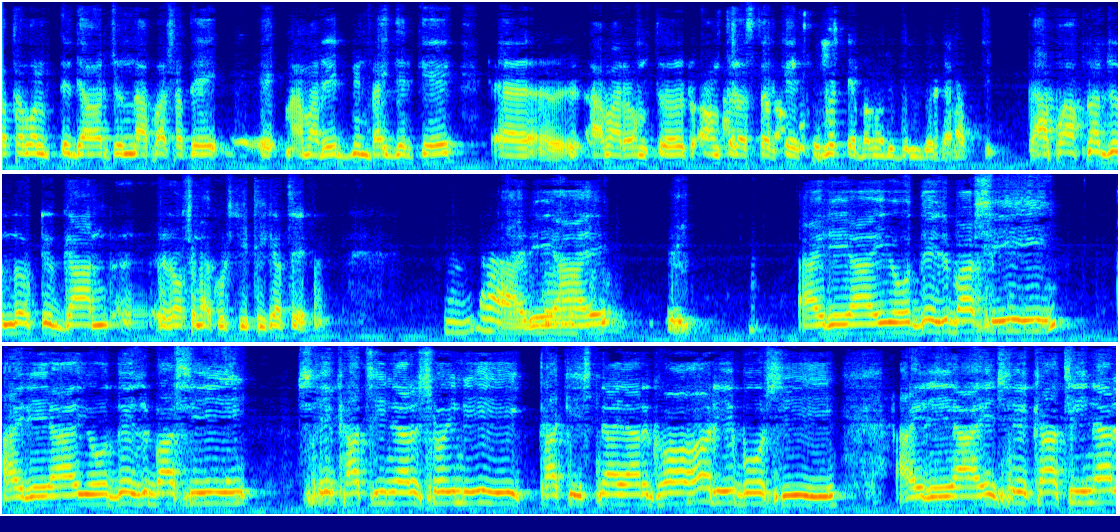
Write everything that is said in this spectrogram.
কথা বলতে দেওয়ার জন্য আপনার সাথে আমার এডমিন ভাইদেরকে আমার অন্তর অন্তরস্তরকে শুভেচ্ছা এবং অভিনন্দন জানাচ্ছি। তা আপু আপনার জন্য একটি গান রচনা করছি ঠিক আছে? আরে আয় আরে আয় ও দেশবাসী আরে আয় ও দেশবাসী শেখ হাসিনার সৈনিক থাকিস না আর ঘরে বসি। আরে আয় শেখ হাসিনার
